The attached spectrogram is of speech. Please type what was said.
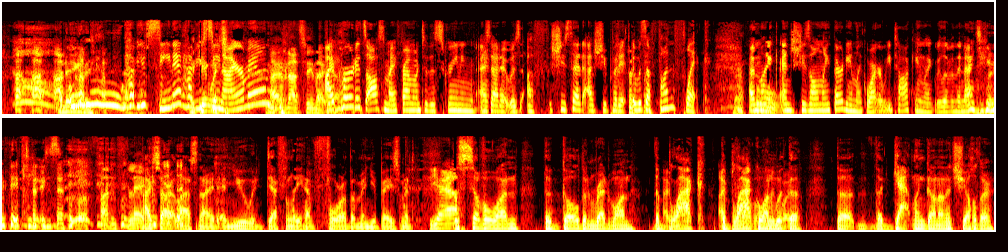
I know you're gonna. Ooh, have you seen it? Have you can't wait seen to- Iron Man? I have not seen that yet. I've heard it's awesome. My friend went to the screening and said it was a. F- she said, as she put it, it was a fun flick. I'm like, and she's only 30. I'm like, why are we talking like we live in the 1950s? Fun flick. I saw it last night, and you would definitely have four of them in your basement. Yeah. the silver one, the golden red one, the black, I the black one with would. the the the Gatling gun on its shoulder.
